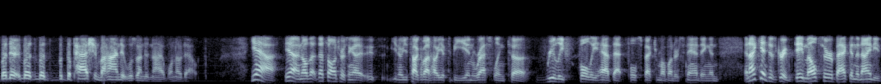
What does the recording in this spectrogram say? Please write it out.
But there but but but the passion behind it was undeniable no doubt. Yeah, yeah, no, that, that's all interesting. I, you know, you talk about how you have to be in wrestling to really fully have that full spectrum of understanding, and and I can't disagree. Dave Meltzer back in the '90s,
